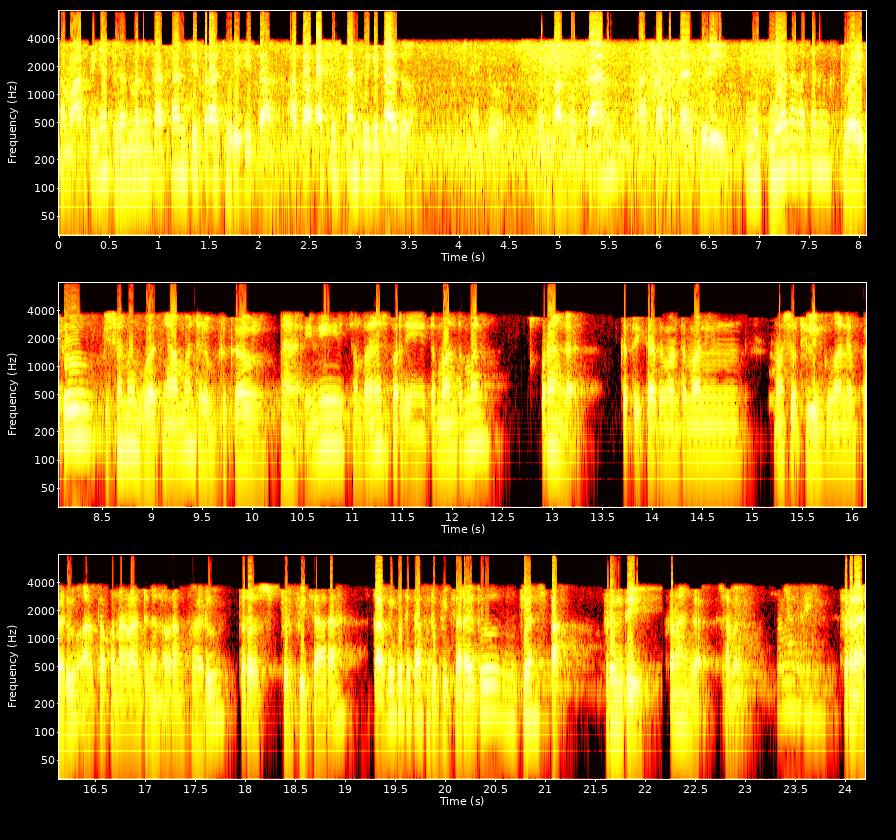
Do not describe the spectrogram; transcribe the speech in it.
sama artinya dengan meningkatkan citra diri kita atau eksistensi kita itu itu membangunkan rasa percaya diri. Kemudian alasan yang kedua itu bisa membuat nyaman dalam bergaul. Nah ini contohnya seperti ini. Teman-teman pernah nggak ketika teman-teman masuk di lingkungan yang baru atau kenalan dengan orang baru terus berbicara, tapi ketika berbicara itu kemudian stuck, berhenti. Pernah nggak sampai? Pernah. Pernah.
